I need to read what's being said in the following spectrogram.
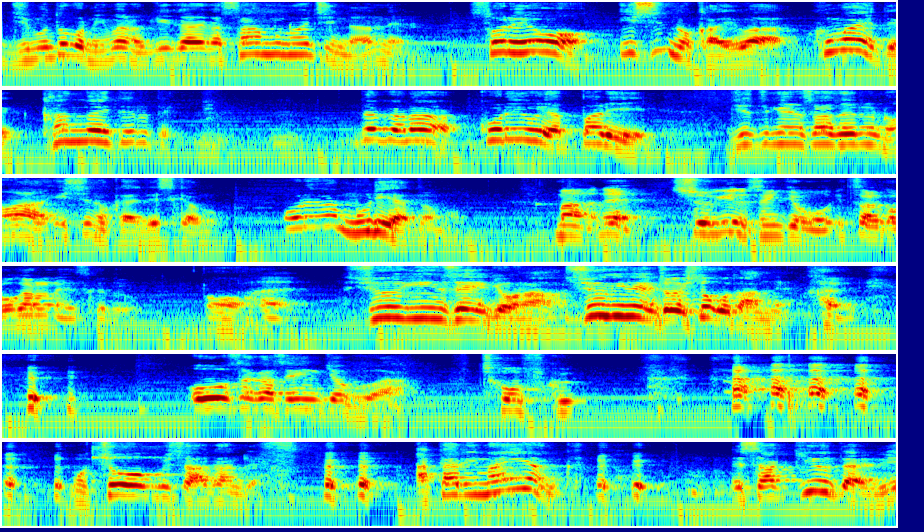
自分のところの今の議会が3分の1になんねん。それを維新の会は踏まえて考えてるって、だからこれをやっぱり実現させるのは維新の会でしか俺は無理やと思う。まあね衆議院の選挙もいつあるかわからないですけど、うん。はい衆議院選挙な衆議院選挙一言あんねん。はい、大阪選挙区は重複。もう重複したらあかんで。す当たり前やんか。で さっき言ったように、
